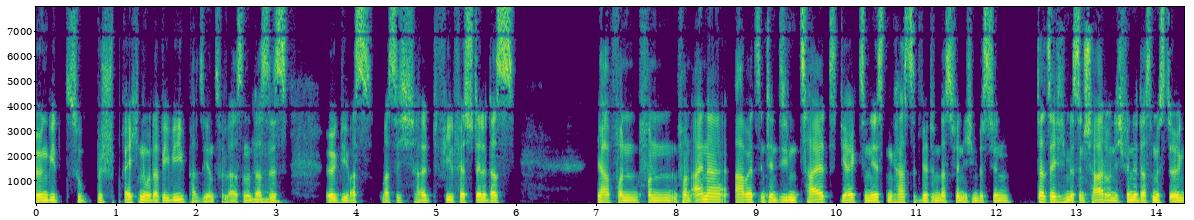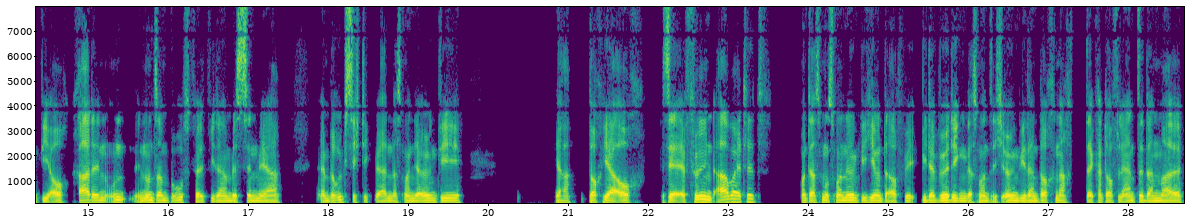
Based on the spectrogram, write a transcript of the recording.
irgendwie zu besprechen oder Revue passieren zu lassen. Und das Mhm. ist irgendwie was, was ich halt viel feststelle, dass ja von, von, von einer arbeitsintensiven Zeit direkt zur nächsten gehastet wird. Und das finde ich ein bisschen, tatsächlich ein bisschen schade. Und ich finde, das müsste irgendwie auch gerade in, in unserem Berufsfeld wieder ein bisschen mehr äh, berücksichtigt werden, dass man ja irgendwie, ja, doch ja auch sehr erfüllend arbeitet. Und das muss man irgendwie hier und da auch wi- wieder würdigen, dass man sich irgendwie dann doch nach der Kartoffelernte dann mal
